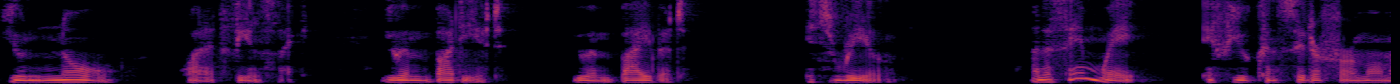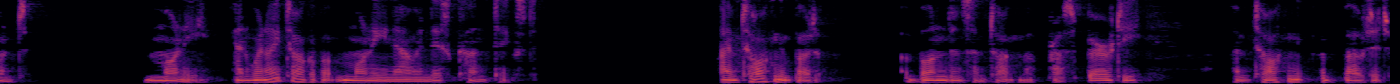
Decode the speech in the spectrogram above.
you know what it feels like. You embody it, you imbibe it. It's real. And the same way, if you consider for a moment money, and when I talk about money now in this context, I'm talking about abundance, I'm talking about prosperity, I'm talking about it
